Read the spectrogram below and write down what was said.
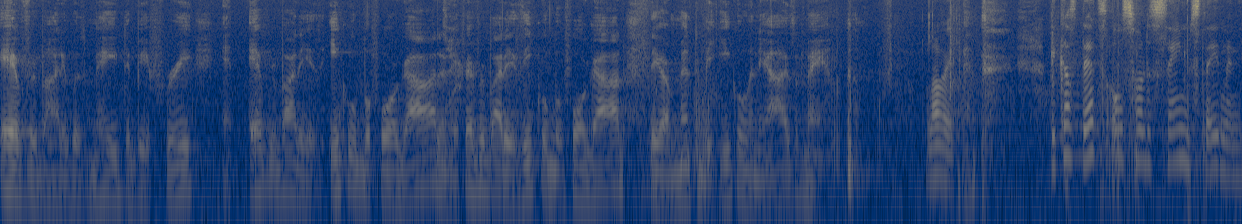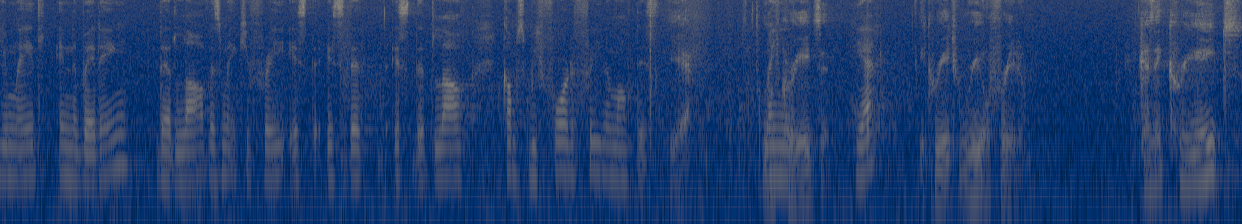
Everybody was made to be free, and everybody is equal before God. And if everybody is equal before God, they are meant to be equal in the eyes of man. Love it. because that's also the same statement you made in the wedding that love is make you free. Is, the, is, that, is that love comes before the freedom of this? Yeah. Love creates it. Yeah? It creates real freedom. Because it creates.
